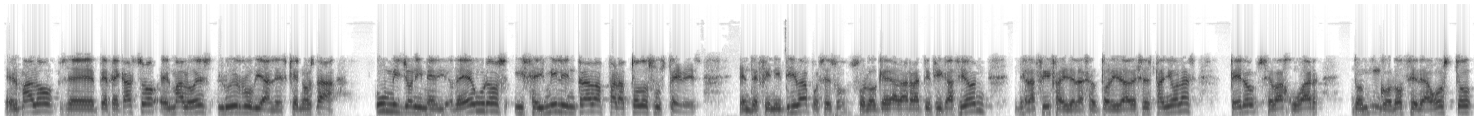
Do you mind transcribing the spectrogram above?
el malo, eh, Pepe Castro, el malo es Luis Rubiales, que nos da un millón y medio de euros y seis mil entradas para todos ustedes. En definitiva, pues eso, solo queda la ratificación de la FIFA y de las autoridades españolas, pero se va a jugar domingo 12 de agosto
